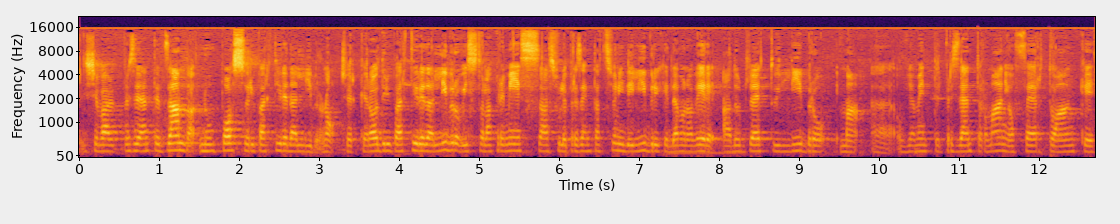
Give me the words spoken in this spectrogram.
Diceva il Presidente Zanda, non posso ripartire dal libro. No, cercherò di ripartire dal libro, visto la premessa sulle presentazioni dei libri che devono avere ad oggetto il libro, ma eh, ovviamente il Presidente Romani ha offerto anche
